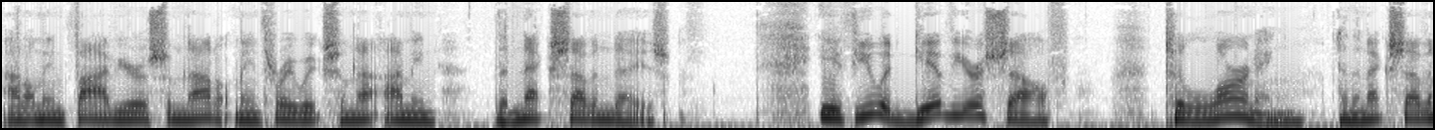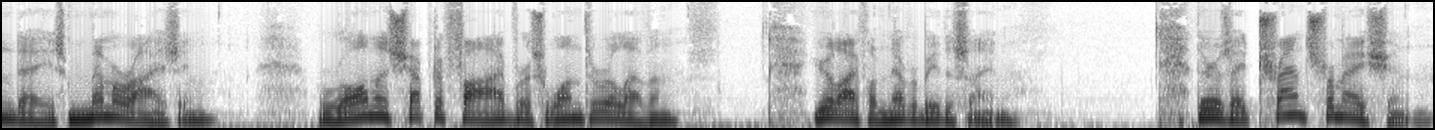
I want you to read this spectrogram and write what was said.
I don't mean five years from now, I don't mean three weeks from now, I mean the next seven days. If you would give yourself to learning in the next seven days, memorizing Romans chapter 5, verse 1 through 11, your life will never be the same. There is a transformation.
